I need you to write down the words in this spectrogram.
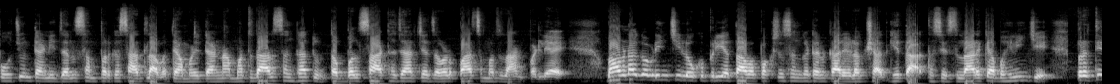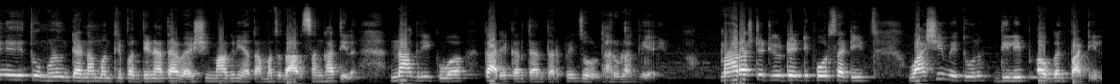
पोहोचून त्यांनी जनसंपर्क साधला व त्यामुळे त्यांना मतदारसंघातून तब्बल साठ हजारच्या जवळपास मतदान पडले आहे. भावना गवडींची लोकप्रियता व पक्ष संघटन कार्य लक्षात घेता तसेच लाडक्या बहिणींचे प्रतिनिधित्व म्हणून त्यांना मंत्रिपद देण्यात यावे अशी मागणी आता मतदारसंघातील नागरिक व कार्यकर्त्यांतर्फे जोर धरू लागली आहे. महाराष्ट्र टी ट्वेंटी फोरसाठी वाशिम येथून दिलीप अवगन पाटील.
